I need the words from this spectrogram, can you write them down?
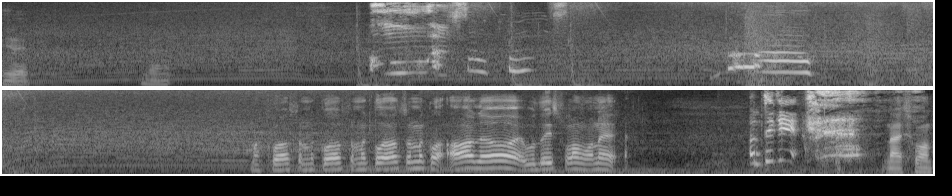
You did. Right. Oh, I'm so close. No! Am close, I close? I'm close? I'm close? Oh no, it was this one, wasn't it? I did it! Nice one.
